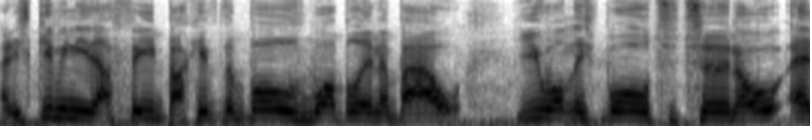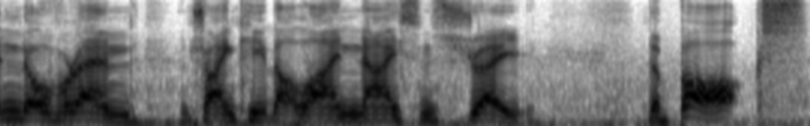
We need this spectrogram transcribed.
and it's giving you that feedback. If the ball's wobbling about, you want this ball to turn end over end and try and keep that line nice and straight. The box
